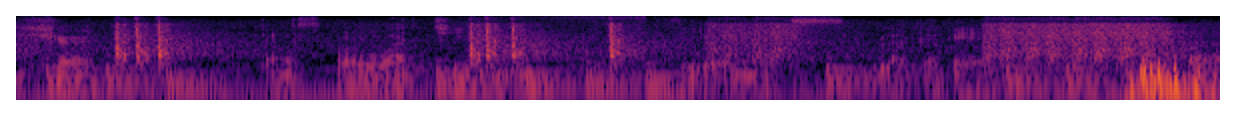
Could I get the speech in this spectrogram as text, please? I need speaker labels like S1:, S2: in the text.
S1: comment, share. Thanks for watching. See you next vlog again.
